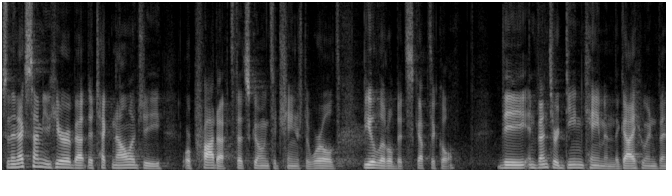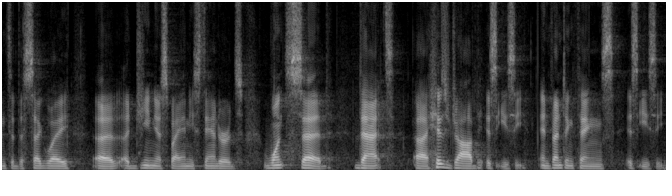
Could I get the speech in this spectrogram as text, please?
So the next time you hear about the technology or product that's going to change the world, be a little bit skeptical. The inventor Dean Kamen, the guy who invented the Segway, uh, a genius by any standards, once said that uh, his job is easy. Inventing things is easy.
